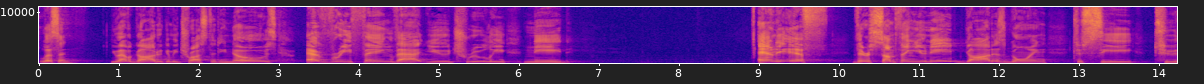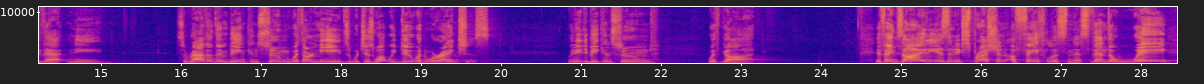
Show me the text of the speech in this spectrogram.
Listen, you have a God who can be trusted. He knows everything that you truly need. And if there's something you need, God is going to see to that need. So rather than being consumed with our needs, which is what we do when we're anxious, we need to be consumed with God. If anxiety is an expression of faithlessness, then the way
